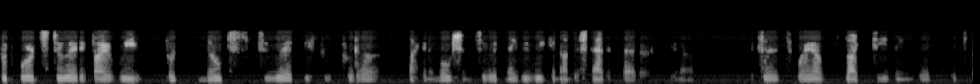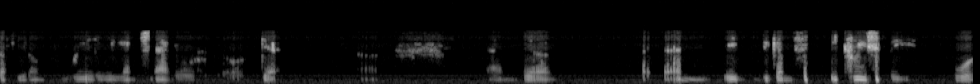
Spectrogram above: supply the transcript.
put words to it, if I we put notes to it, if we put a like an emotion to it, maybe we can understand it better. You know, it's a, it's a way of like dealing with, with stuff you don't really, really understand or, or get, uh, and uh, and it becomes increasingly more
